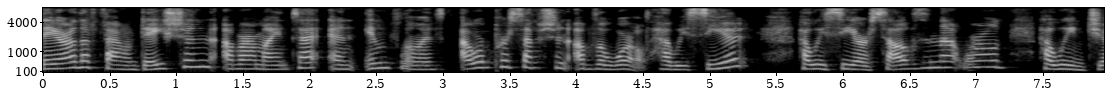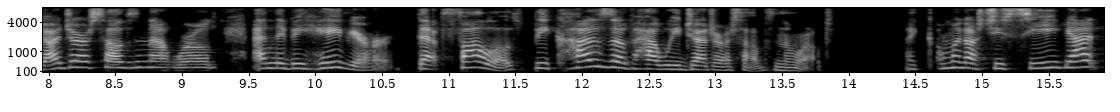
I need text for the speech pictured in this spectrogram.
They are the foundation of our mindset and influence our perception of the world, how we see it, how we see ourselves in that world, how we judge ourselves in that world, and the behavior that follows because of how we judge ourselves in the world. Like, oh my gosh, do you see yet?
